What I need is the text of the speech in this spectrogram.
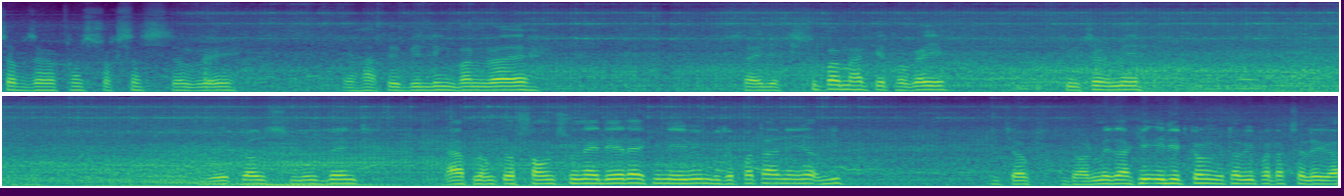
सब जगह कंस्ट्रक्शन चल रहे यहाँ पे बिल्डिंग बन रहा है। शायद एक सुपर मार्केट होगा ये फ्यूचर में। व्हीकल्स मूवमेंट आप लोगों को साउंड सुनाई दे रहा है कि नहीं भी, मुझे पता नहीं अभी। जब घर में जाके एडिट करूँगा, तभी पता चलेगा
